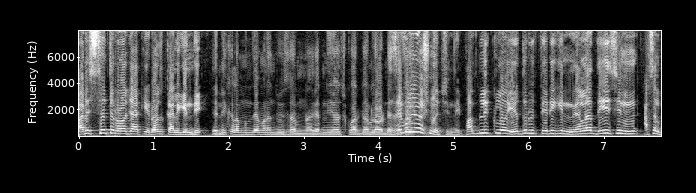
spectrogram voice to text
పరిస్థితి రోజాకి ఈరోజు కలిగింది. ఎన్నికల ముందే మనం చూసాం నగర్ నియోజకవర్గంలో రెవల్యూషన్ వచ్చింది. పబ్లిక్లో ఎదురు తిరిగి నిలదీసి అసలు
